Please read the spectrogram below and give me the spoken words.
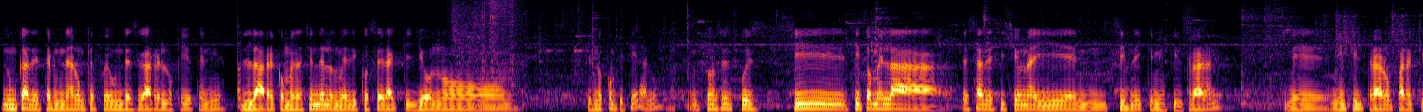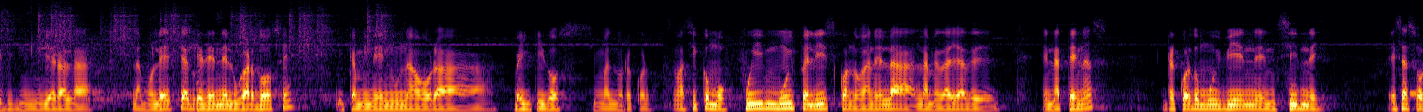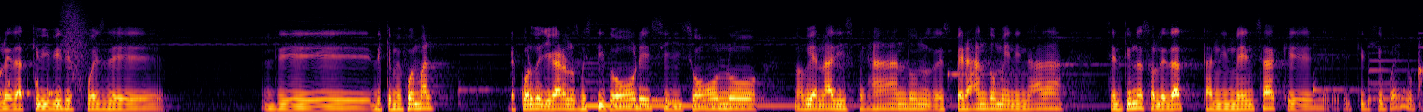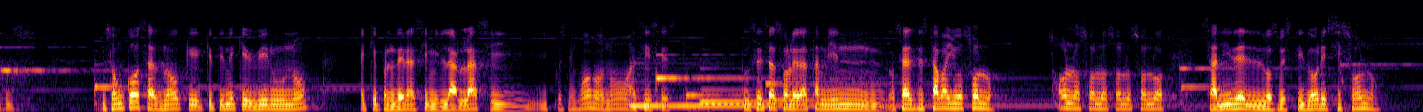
nunca determinaron que fue un desgarre lo que yo tenía. La recomendación de los médicos era que yo no, que no compitiera, ¿no? Entonces, pues sí, sí tomé la, esa decisión ahí en Sydney que me infiltraran. Me, me infiltraron para que disminuyera la, la molestia. Quedé en el lugar 12 y caminé en una hora 22, si mal no recuerdo. Así como fui muy feliz cuando gané la, la medalla de, en Atenas, recuerdo muy bien en Sydney esa soledad que viví después de, de, de que me fue mal. Recuerdo llegar a los vestidores y solo, no había nadie esperando, esperándome ni nada. Sentí una soledad tan inmensa que, que dije, bueno, pues, pues son cosas ¿no? que, que, tiene que vivir uno, hay que aprender a asimilarlas y, y, pues de modo, ¿no? Así es esto. Entonces esa soledad también, o sea, estaba yo solo, solo, solo, solo, solo. Salí de los vestidores y solo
